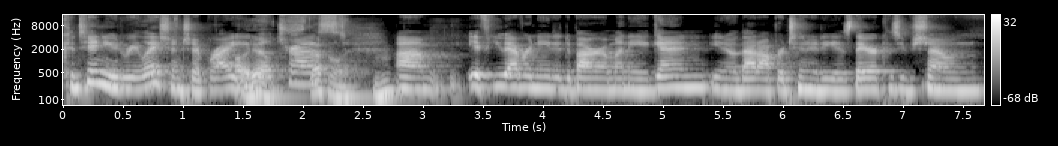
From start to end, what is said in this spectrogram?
continued relationship, right? Oh, you yeah, build trust. Definitely. Mhm. Um, if you ever needed to borrow money again, you know that opportunity is there because you've shown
